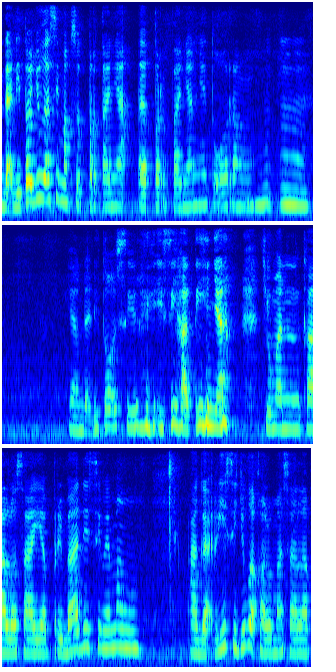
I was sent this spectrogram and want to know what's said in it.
ndak dito juga sih maksud pertanya eh, pertanyaannya itu orang. Mm-mm. yang ndak dito sih isi hatinya. Cuman kalau saya pribadi sih memang agak risih juga kalau masalah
